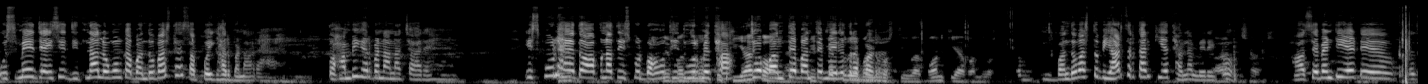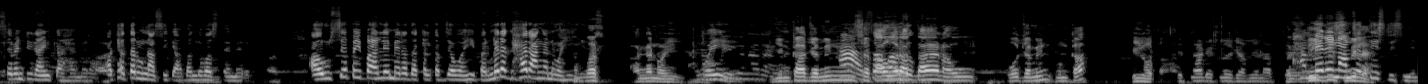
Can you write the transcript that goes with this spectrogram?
उसमें जैसे जितना लोगों का बंदोबस्त है सब कोई घर बना रहा है। तो हम भी घर बनाना चाह रहे हैं। स्कूल है तो अपना तो स्कूल बहुत ही दूर में था। जो बनते बनते मेरे तरफ़ बढ़ रहा। कौन किया बंदोबस्त? बंदोबस्त तो बिहार सरकार किया था ना मेरे को। अच्छा अच्छा। हाँ सेवेंटी एट सेवेंटी नाइन का है मेरा। अठहत्तर उनासी का बंदोबस्त है मेरे। और उससे पहले मेरा दखल कब्जा वहीं पर। मेरा घर आँगन वही बस आँगन वही वही। जिनका ज़मीन हाँ, सटा हुआ रहता है ना वो वो ज़मीन उनका ही होता है। कितना डिसमिल ज़मीन आपको? हम 30 मेरे नाम से तीस डिसमिल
